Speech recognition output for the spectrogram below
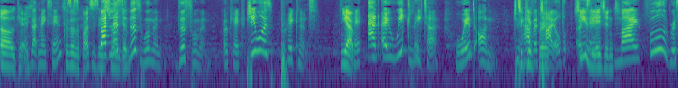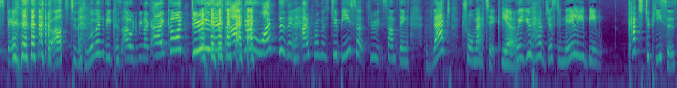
Oh, okay. If that makes sense. Because I was about to say. But listen, random. this woman, this woman, okay, she was pregnant. yeah. Okay, and a week later went on to, To have give a birth. child. She's okay? legend. My full respect go out to this woman because I would be like, I can't do this. I don't want this. And I promise to be so through something that traumatic, Yeah. where you have just nearly been cut to pieces.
